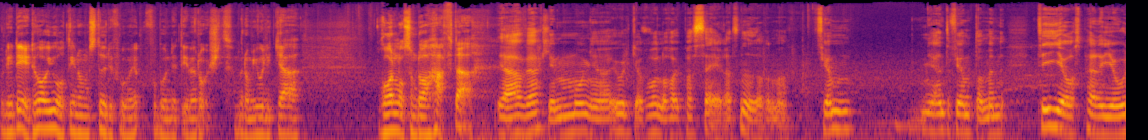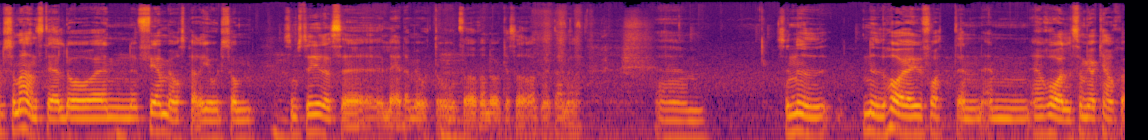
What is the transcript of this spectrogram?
Och det är det du har gjort inom studieförbundet Ibn Rushd med de olika roller som du har haft där. Ja, verkligen. Många olika roller har ju passerats nu över de här fem, ja inte 15 men 10-årsperiod som anställd och en femårsperiod som, som styrelseledamot och Mm. ordförande och kassör och allt möjligt däremellan. Um, så nu, nu har jag ju fått en, en, en roll som jag kanske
